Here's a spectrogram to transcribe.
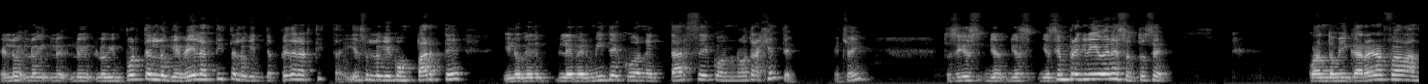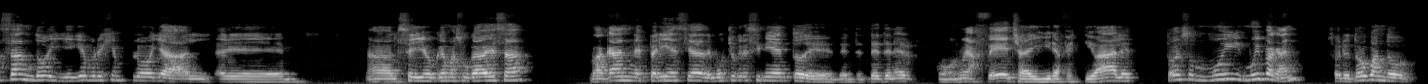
Lo que importa es lo que ve el artista, lo que interpreta el artista, y eso es lo que comparte y lo que le permite conectarse con otra gente. ¿Cachai? Entonces yo, yo, yo, yo siempre he creído en eso. Entonces, cuando mi carrera fue avanzando y llegué, por ejemplo, ya al, eh, sello Quema su cabeza, bacán experiencia de mucho crecimiento, de, tener como nuevas fechas ir a festivales, todo eso muy, muy bacán, sobre todo cuando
